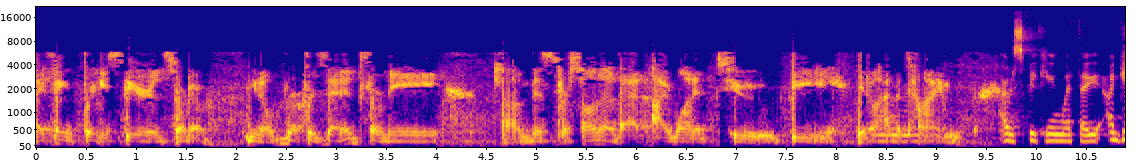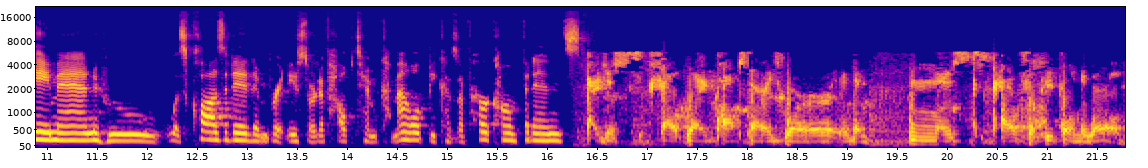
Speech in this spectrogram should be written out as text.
I think Britney Spears sort of, you know, represented for me um, this persona that I wanted to be, you know, at the time. I was speaking with a, a gay man who was closeted, and Britney sort of helped him come out because of her confidence. I just felt like pop stars were the most powerful people in the world.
